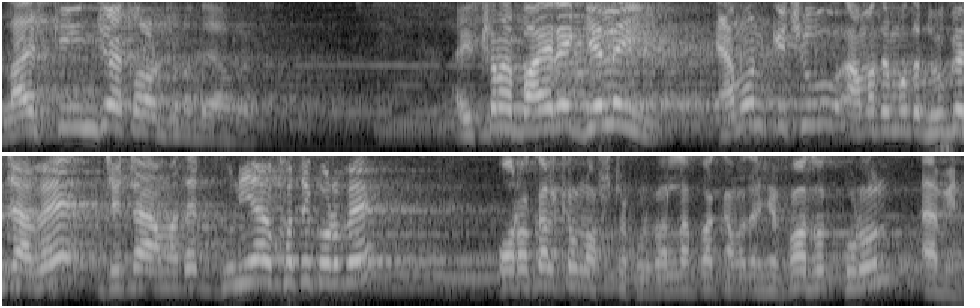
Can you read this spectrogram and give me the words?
লাইফকে এনজয় করার জন্য দেওয়া হয়েছে। ইসলামের বাইরে গেলেই এমন কিছু আমাদের মধ্যে ঢুকে যাবে, যেটা আমাদের দুনিয়াও ক্ষতি করবে, পরকালকেও নষ্ট করবে। আল্লাহ পাক আমাদের হেফাজত করুন, আমিন।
